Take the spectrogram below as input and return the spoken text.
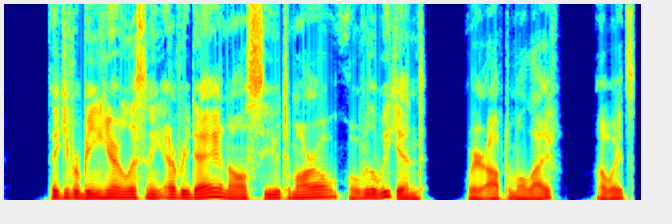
Thank you for being here and listening every day, and I'll see you tomorrow over the weekend where your optimal life awaits.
